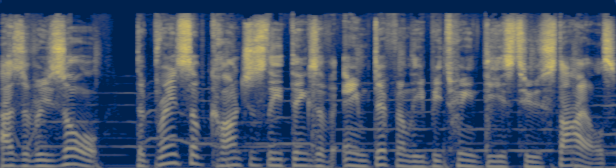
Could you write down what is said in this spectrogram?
As a result, the brain subconsciously thinks of aim differently between these two styles,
